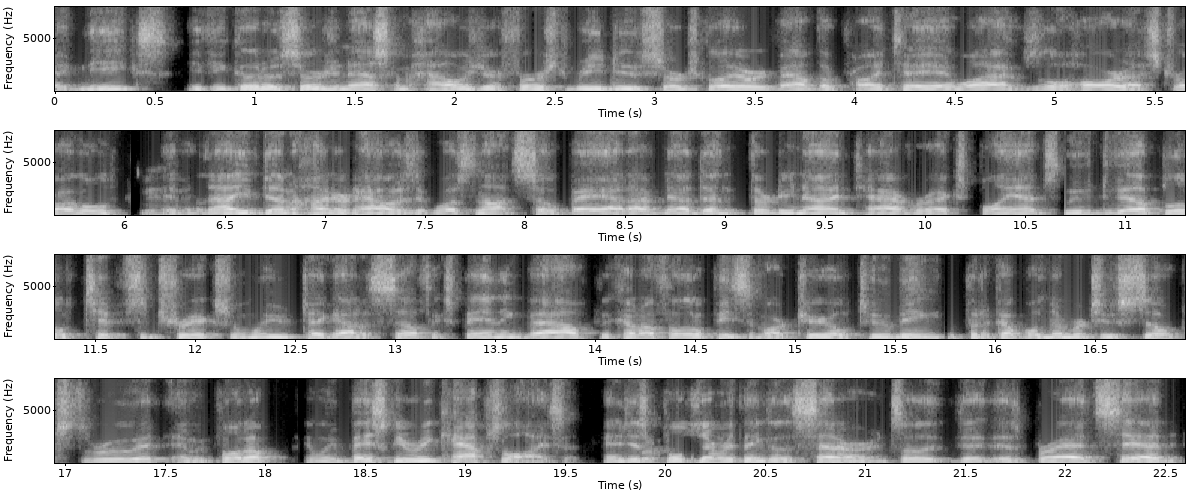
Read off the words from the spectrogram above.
techniques. If you go to a surgeon and ask them, how was your first redo surgical aortic valve? They'll probably tell you why it was a little hard. I struggled. Yeah. If now you've done 100, how is it? Well, not so bad. I've now done 39 TAVR explants. We've developed little tips and tricks when we take out a self-expanding valve. We cut off a little piece of arterial tubing. We put a couple of number two silks through it and we pull it up and we basically recapsulize it and it just pulls everything to the center. And so as Brad said,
